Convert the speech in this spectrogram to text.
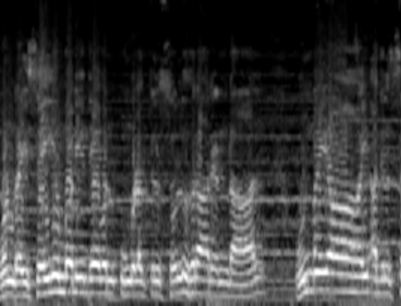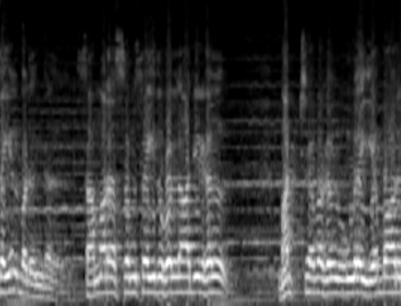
ஒன்றை செய்யும்படி தேவன் உங்களிடத்தில் சொல்லுகிறார் என்றால் உண்மையாய் அதில் செயல்படுங்கள். சமரசம் செய்து கொள்ளாதீர்கள். மற்றவர்கள் உங்களை எவ்வாறு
